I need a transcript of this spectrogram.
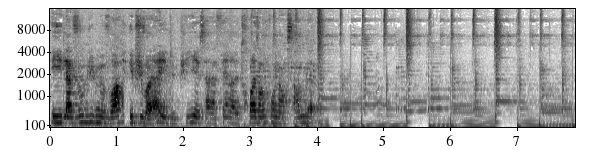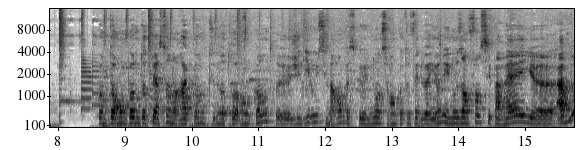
Et il a voulu me voir. Et puis voilà, et depuis, ça va faire euh, trois ans qu'on est ensemble. Quand on rencontre d'autres personnes, on raconte notre rencontre. Euh, J'ai dit oui, c'est marrant parce que nous, on s'est rencontrés au fait de Bayonne et nos enfants, c'est pareil. Euh, ah bon,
